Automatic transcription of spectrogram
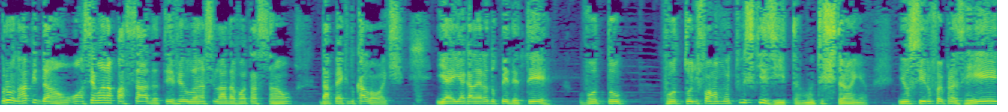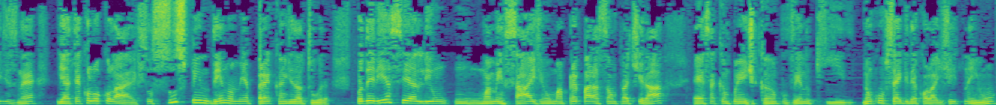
Bruno, rapidão. Semana passada teve o lance lá da votação da PEC do calote. E aí a galera do PDT votou votou de forma muito esquisita, muito estranha. E o Ciro foi para as redes, né? E até colocou lá: estou suspendendo a minha pré-candidatura. Poderia ser ali um, um, uma mensagem, uma preparação para tirar essa campanha de campo, vendo que não consegue decolar de jeito nenhum.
